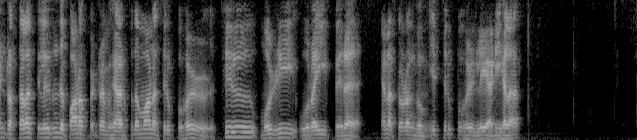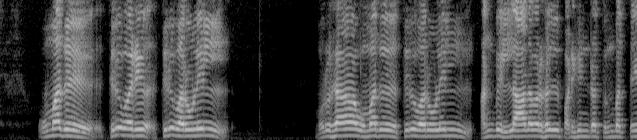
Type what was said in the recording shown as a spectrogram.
என்ற ஸ்தலத்திலிருந்து பாடப்பெற்ற மிக அற்புதமான திருப்புகழ் திருமொழி உரை பெற என தொடங்கும் இத்திருப்புகளிலே அடிகளார். உமது திருவரு திருவருளில் முருகா உமது திருவருளில் அன்பு இல்லாதவர்கள் படுகின்ற துன்பத்தை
